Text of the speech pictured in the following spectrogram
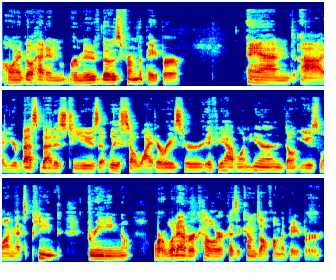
I want to go ahead and remove those from the paper. And uh, your best bet is to use at least a white eraser if you have one here. Don't use one that's pink, green, or whatever color because it comes off on the paper.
